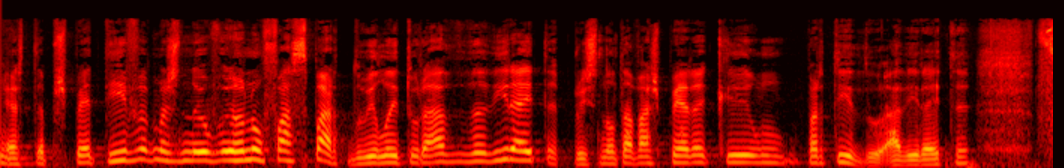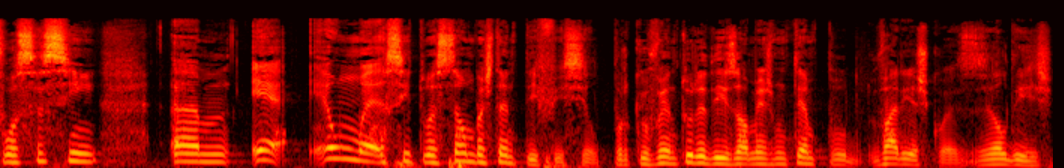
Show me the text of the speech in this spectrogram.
esta perspectiva, mas eu não faço parte do eleitorado da direita. Por isso não estava à espera que um partido à direita fosse assim. Hum, é, é uma situação bastante difícil, porque o Ventura diz ao mesmo tempo várias coisas. Ele diz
